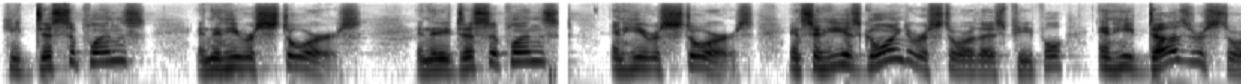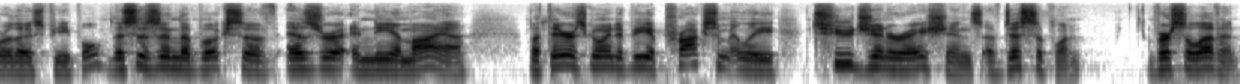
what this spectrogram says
He disciplines, and then he restores. And then he disciplines, and he restores. And so he is going to restore those people, and he does restore those people. This is in the books of Ezra and Nehemiah, but there is going to be approximately two generations of discipline. Verse 11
